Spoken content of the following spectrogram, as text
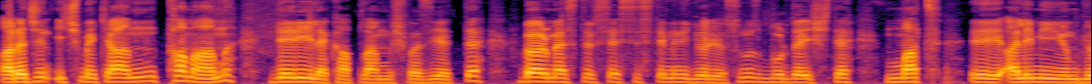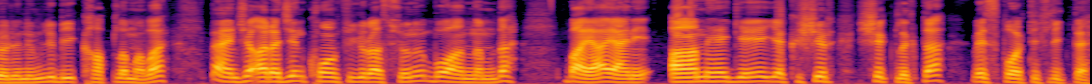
aracın iç mekanının tamamı deriyle kaplanmış vaziyette. Burmester ses sistemini görüyorsunuz. Burada işte mat e, alüminyum görünümlü bir kaplama var. Bence aracın konfigürasyonu bu anlamda baya yani AMG'ye yakışır şıklıkta ve sportiflikte.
